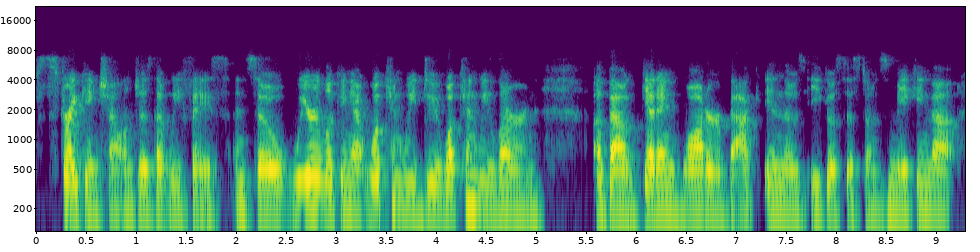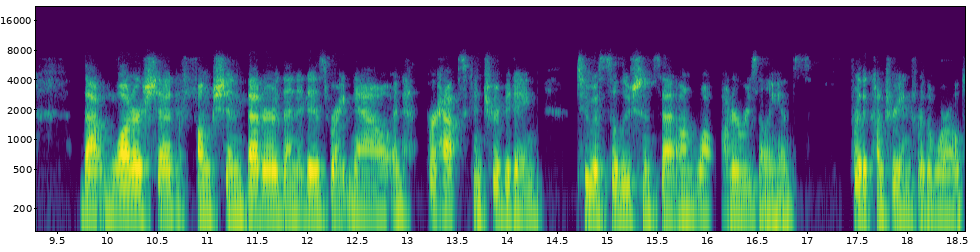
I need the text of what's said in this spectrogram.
striking challenges that we face. And so we are looking at what can we do, what can we learn about getting water back in those ecosystems, making that that watershed function better than it is right now, and perhaps contributing to a solution set on water resilience for the country and for the world.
